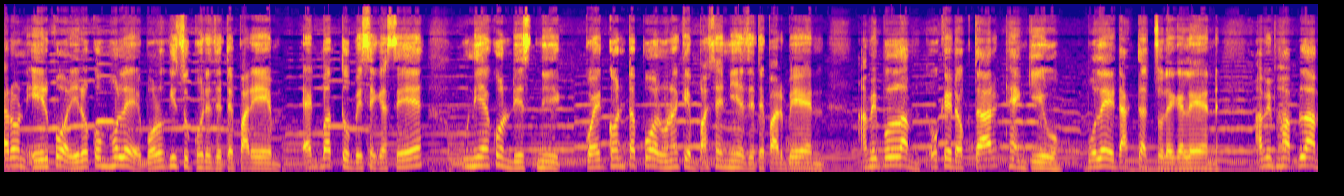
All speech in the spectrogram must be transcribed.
কারণ এরপর এরকম হলে বড় কিছু করে যেতে পারে। একবার তো বেঁচে গেছে। উনি এখন রেস্ট নিক। কয়েক ঘণ্টা পর ওনাকে বাসায় নিয়ে যেতে পারবেন। আমি বললাম, ওকে ডক্টর থ্যাংক ইউ বলে ডাক্তার চলে গেলেন। আমি ভাবলাম,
